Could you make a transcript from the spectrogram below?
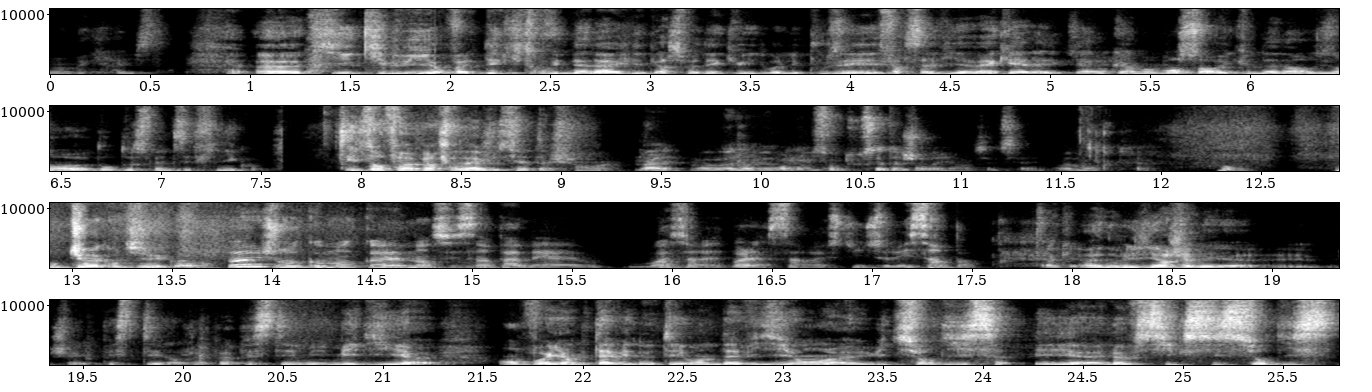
un mec réaliste, euh, qui, qui lui, en fait, dès qu'il trouve une nana, il est persuadé qu'il doit l'épouser et faire sa vie avec elle, et qu'à aucun moment sort avec une nana en disant euh, dans deux semaines c'est fini quoi. Et ça en fait un personnage aussi attachant. ouais. Ouais, ouais, ouais, non, mais vraiment, ils sont tous attachants d'ailleurs, cette série, vraiment. très bien. Donc tu vas continuer quand même. Ouais, je recommande quand même, hein, c'est sympa, mais euh, moi, ça, reste- voilà, ça reste une série sympa. Ok. Euh, non mais hier j'avais euh, j'avais pesté, non j'avais pas pesté, mais Mehdi, euh, en voyant que t'avais noté WandaVision euh, 8 sur 10 et euh, Love Sick 6 sur 10,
